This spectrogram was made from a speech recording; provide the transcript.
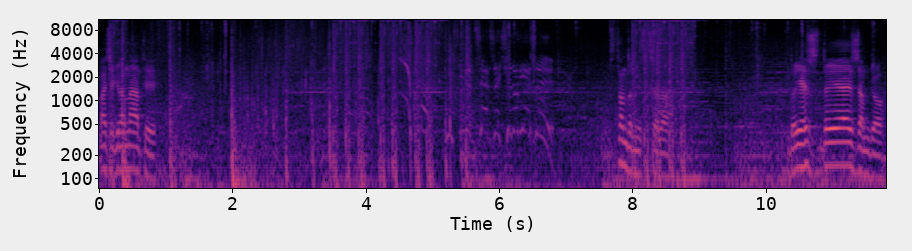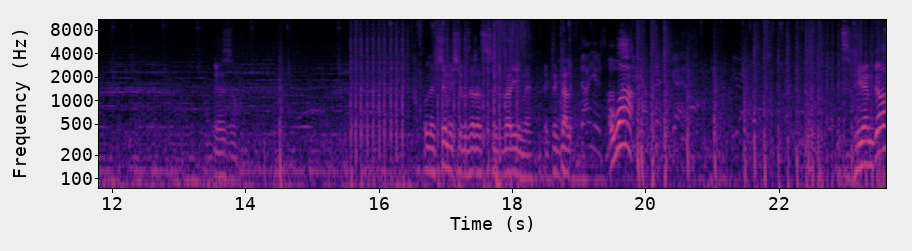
Macie granaty. Musimy przetrzeć się do wieży! Stąd do mnie strzela. Dojeżdż, dojeżdżam go. Jezu. Uleczymy się, bo zaraz się zwalimy. Jak tak dalej. Oła! Zbiłem go?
